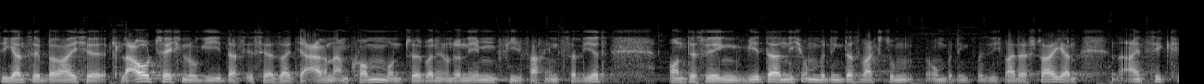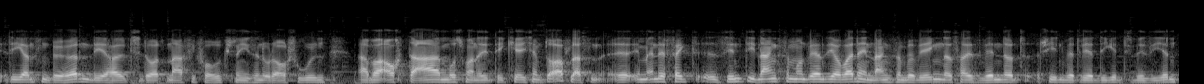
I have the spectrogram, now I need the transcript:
die ganze Bereiche Cloud-Technologie, das ist ja seit Jahren am Kommen und äh, bei den Unternehmen vielfach installiert. Und deswegen wird da nicht unbedingt das Wachstum unbedingt sich weiter steigern. Einzig die ganzen Behörden, die halt dort nach wie vor rückständig sind oder auch Schulen. Aber auch da muss man die Kirche im Dorf lassen. Äh, Im Endeffekt sind die langsam und werden sich auch weiterhin langsam bewegen. Das heißt, wenn dort entschieden wird, wir digitalisieren,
